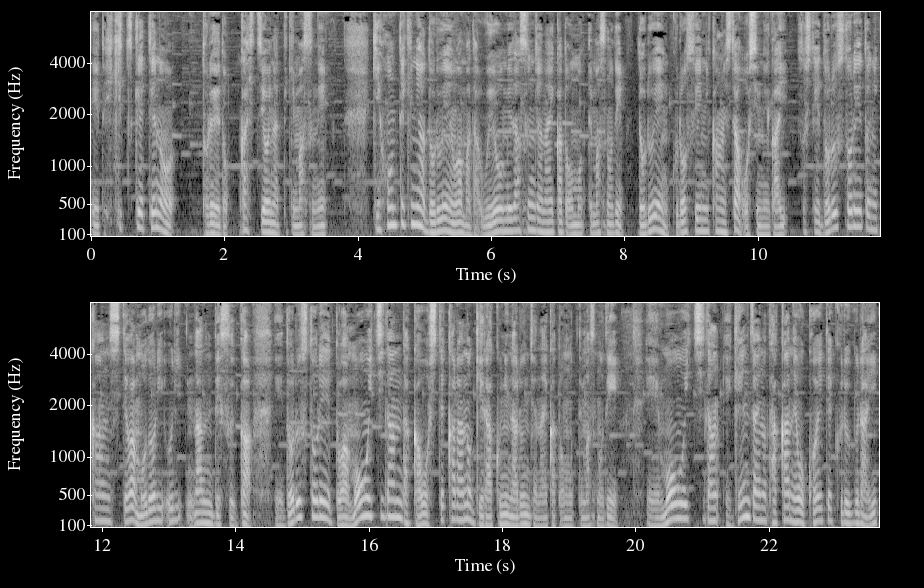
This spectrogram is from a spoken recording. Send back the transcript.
えっ、ー、と、引き付けてのトレードが必要になってきますね。基本的にはドル円はまだ上を目指すんじゃないかと思ってますので、ドル円、クロス円に関しては押し目買い、そしてドルストレートに関しては戻り売りなんですが、ドルストレートはもう一段高をしてからの下落になるんじゃないかと思ってますので、え、もう一段、え現在の高値を超えてくるぐらい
